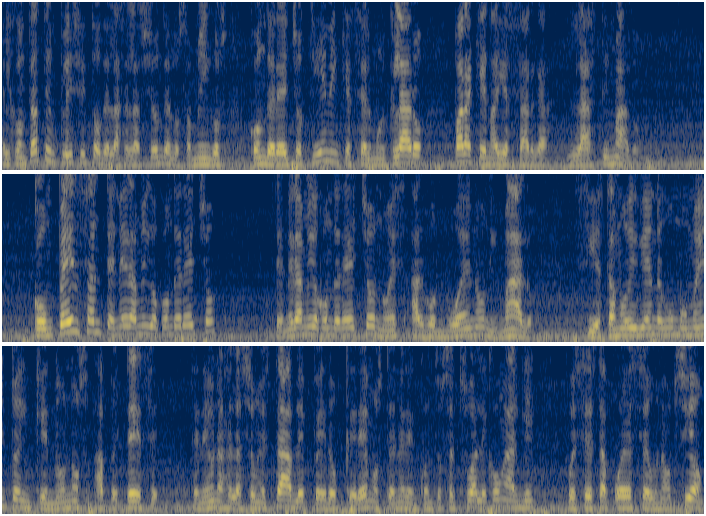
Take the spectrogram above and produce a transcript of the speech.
el contrato implícito de la relación de los amigos con derecho tienen que ser muy claro para que nadie salga lastimado. ¿Compensan tener amigos con derecho? Tener amigos con derecho no es algo bueno ni malo. Si estamos viviendo en un momento en que no nos apetece tener una relación estable, pero queremos tener encuentros sexuales con alguien, pues esta puede ser una opción.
